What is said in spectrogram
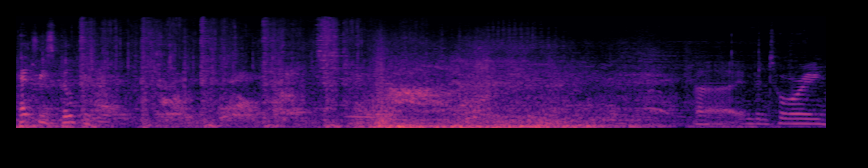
Petri's Philter do? Uh, inventory.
